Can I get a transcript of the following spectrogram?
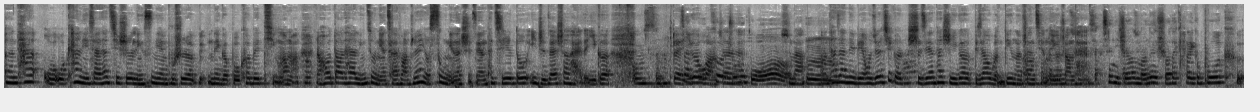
嗯，他我我看了一下，他其实零四年不是那个博客被停了嘛，然后到他零九年采访，中间有四五年的时间，他其实都一直在上海的一个公司？对一个网博客中站。国是吗？嗯，他在那边，我觉得这个时间他是一个比较稳定的赚钱的一个状态，嗯而且你知道吗？那个时候他开了一个播客，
